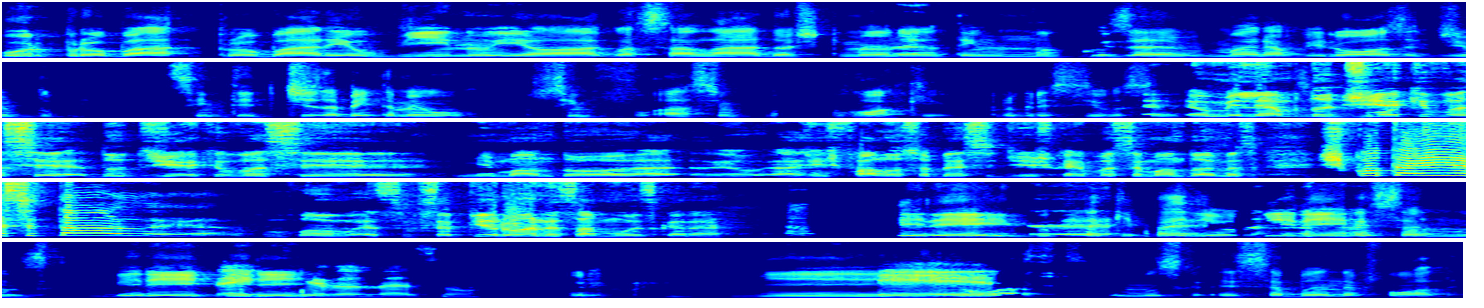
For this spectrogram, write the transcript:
Por probar, probar eu vino e a água salada, acho que, mano, ela tem uma coisa maravilhosa de, sintetiza bem também o, a, rock progressivo, assim. Eu me lembro do dia que você, do dia que você me mandou, a, eu- a gente falou sobre esse disco, aí você mandou a mensagem, escuta aí, esse tá... Pô, você pirou nessa música, né? Pirei, puta que pariu, pirei nessa música. Pirei, É pirei. incrível mesmo. E É. eu acho essa, música, essa banda é foda.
